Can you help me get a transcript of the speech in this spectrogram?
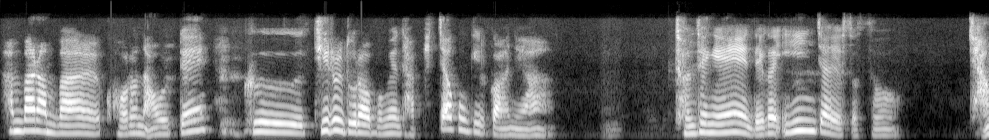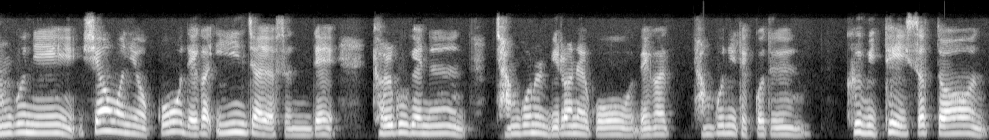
한 발 한 발 걸어 나올 때 그 뒤를 돌아보면 다 핏자국일 거 아니야. 전생에 내가 2인자였었어. 장군이 시어머니였고 내가 2인자였었는데 결국에는 장군을 밀어내고 내가 장군이 됐거든. 그 밑에 있었던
